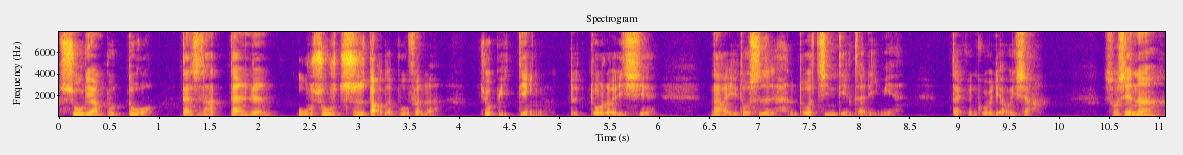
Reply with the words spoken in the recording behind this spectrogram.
数量不多，但是他担任武术指导的部分呢，就比电影的多了一些。那也都是很多经典在里面，再跟各位聊一下。首先呢，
